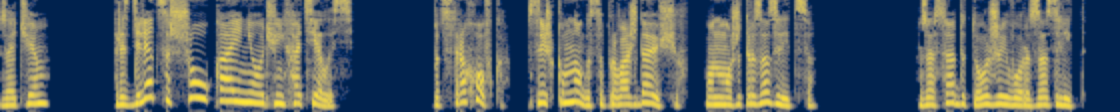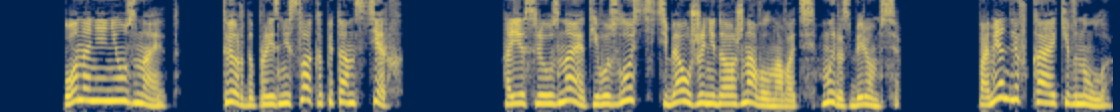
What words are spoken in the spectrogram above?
Зачем? Разделяться с Шоу Кае не очень хотелось. Подстраховка. Слишком много сопровождающих, он может разозлиться. Засада тоже его разозлит. Он о ней не узнает, твердо произнесла капитан Стерх. А если узнает, его злость тебя уже не должна волновать, мы разберемся. Помедлив, Кая кивнула.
